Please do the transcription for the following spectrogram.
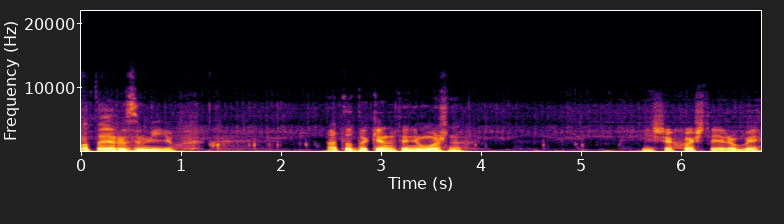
Ото я розумію. А то докинути не можна. І ще хочете і роби.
